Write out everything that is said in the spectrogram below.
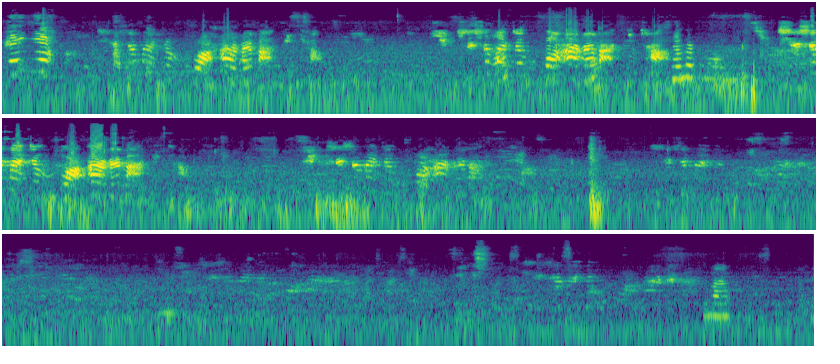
给你。身份证或二维码请持身份证或二维码进场。请持身份证或二维码进场。请持身份证或二维码进场。持身份证。是吧？那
